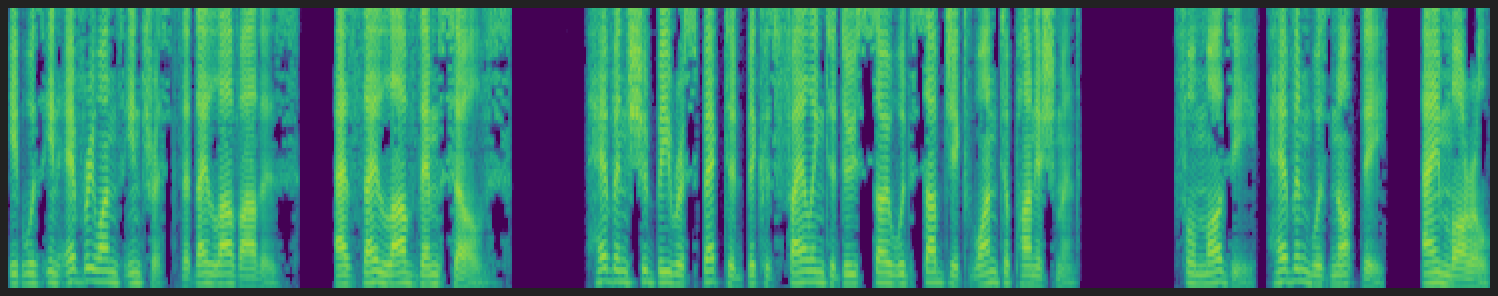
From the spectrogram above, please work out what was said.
it was in everyone's interest that they love others as they love themselves. Heaven should be respected because failing to do so would subject one to punishment. For Mozi, heaven was not the amoral,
